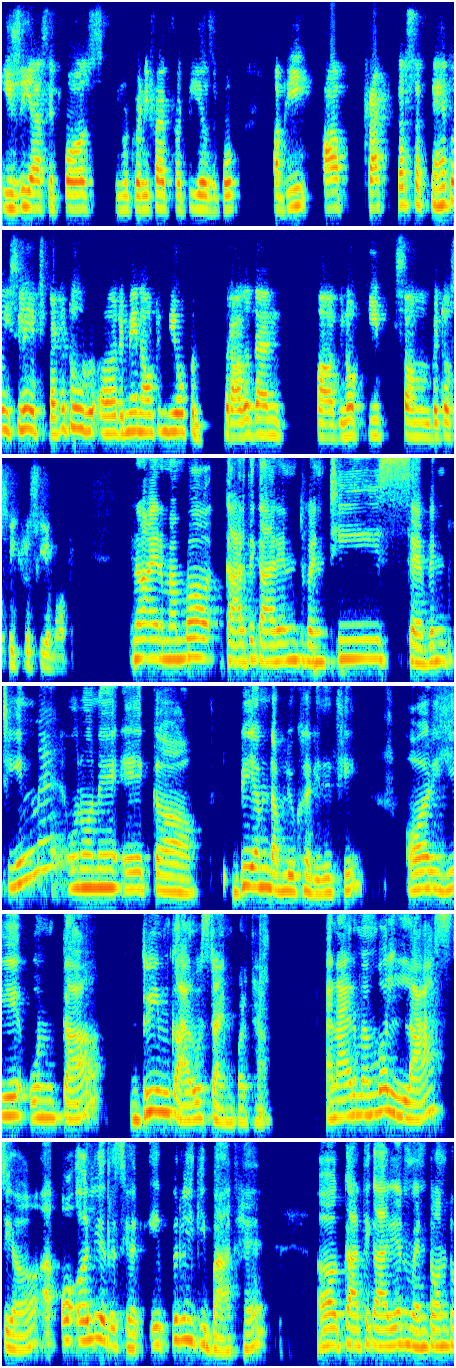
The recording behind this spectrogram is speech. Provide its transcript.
easy as it was you know twenty five thirty years ago अभी आप ट्रैक कर सकते हैं तो इसलिए it's better to remain out in the open rather than you know keep some bit of secrecy about it You know, I remember Karthik Aryan 2017 में उन्होंने एक BMW खरीदी थी। और ये उनका ड्रीम कार उस टाइम पर था. And I remember last year और अर्लियर दिस ईयर अप्रैल की बात है Kartik Aaryan went on to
